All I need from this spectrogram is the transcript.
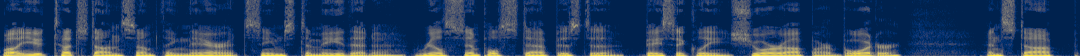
well, you touched on something there. It seems to me that a real simple step is to basically shore up our border and stop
